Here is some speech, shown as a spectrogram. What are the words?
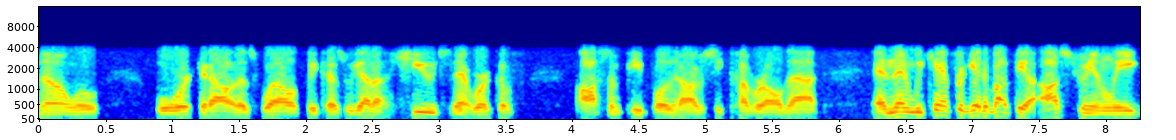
know. We'll we'll work it out as well because we got a huge network of awesome people that obviously cover all that. And then we can't forget about the Austrian league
